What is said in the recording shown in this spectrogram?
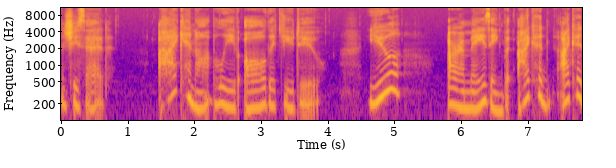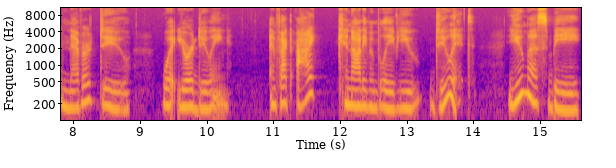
and she said, I cannot believe all that you do. You are amazing, but I could I could never do what you're doing. In fact, I cannot even believe you do it. You must be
